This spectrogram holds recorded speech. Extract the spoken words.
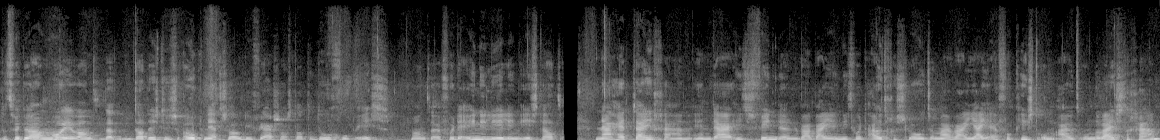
dat vind ik wel mooi, want dat, dat is dus ook net zo divers als dat de doelgroep is. Want uh, voor de ene leerling is dat naar het tij gaan en daar iets vinden waarbij je niet wordt uitgesloten, maar waar jij ervoor kiest om uit onderwijs te gaan.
